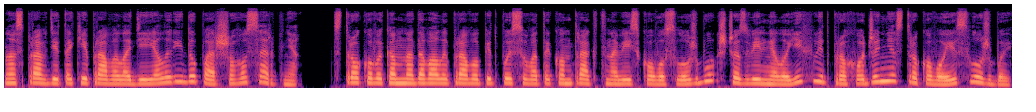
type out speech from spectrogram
Насправді такі правила діяли і до 1 серпня. Строковикам надавали право підписувати контракт на військову службу, що звільняло їх від проходження строкової служби.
